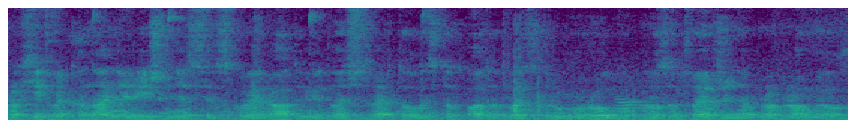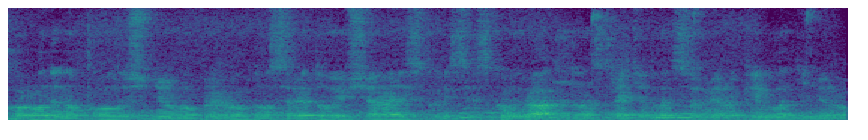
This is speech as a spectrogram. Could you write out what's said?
Про хід виконання рішення сільської ради від 24 листопада 2022 року про затвердження програми охорони навколишнього природного середовища Райської сільської ради 23-27 роки Владимиру.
